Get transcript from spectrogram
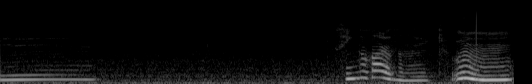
えシングガールズの影響？うんうん。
